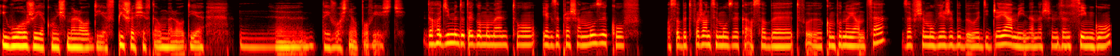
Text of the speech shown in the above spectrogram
i ułoży jakąś melodię, wpiszę się w tę melodię mm, tej właśnie opowieści. Dochodzimy do tego momentu, jak zapraszam muzyków, osoby tworzące muzykę, osoby komponujące. Zawsze mówię, żeby były DJ-ami na naszym dancingu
